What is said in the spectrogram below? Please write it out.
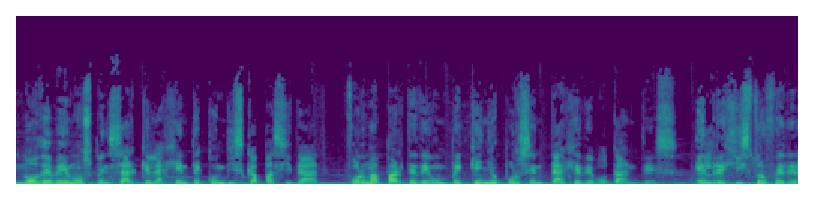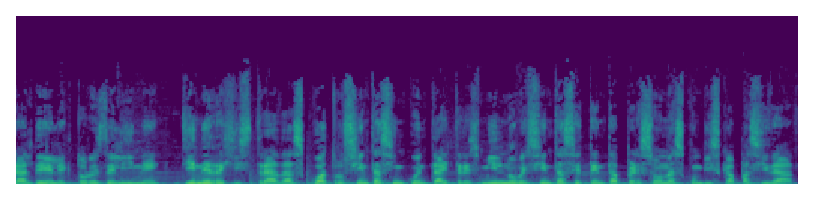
No debemos pensar que la gente con discapacidad forma parte de un pequeño porcentaje de votantes. El Registro Federal de Electores del INE tiene registradas 453.970 personas con discapacidad.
